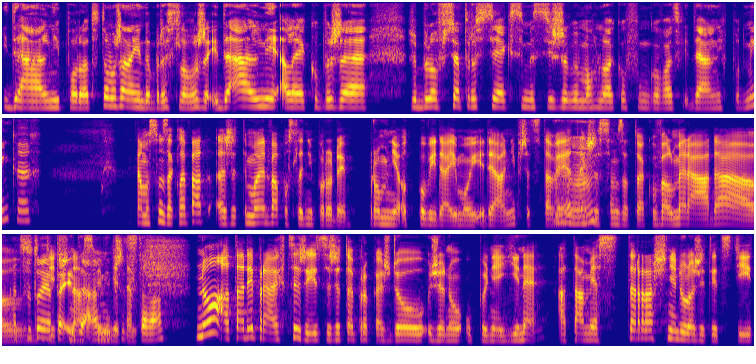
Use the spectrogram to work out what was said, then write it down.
ideální porod. To možná není dobré slovo, že ideální, ale jakoby, že, že bylo vše prostě, jak si myslíš, že by mohlo jako fungovat v ideálních podmínkách? Já musím zaklepat, že ty moje dva poslední porody pro mě odpovídají mojí ideální představě, mm-hmm. takže jsem za to jako velmi ráda. A co to je ta ideální představa? No a tady právě chci říct, že to je pro každou ženu úplně jiné. A tam je strašně důležité ctít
